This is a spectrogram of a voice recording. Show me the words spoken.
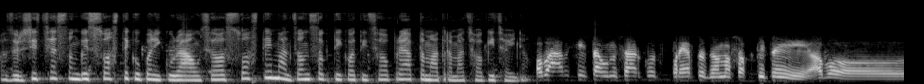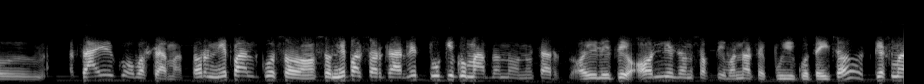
हजुर शिक्षासँगै स्वास्थ्यको पनि कुरा आउँछ। स्वास्थ्यमा जनशक्ति कति छ पर्याप्त मात्रामा छ कि छैन? अब आवश्यकता अनुसारको पर्याप्त जनशक्ति चाहिँ अब चाहिएको अवस्थामा तर नेपालको नेपाल सरकारले तोकेको मापदण्ड अनुसार अहिले चाहिँ अन्य जनशक्ति भन्न चाहिँ पुगेको चाहिँ छ। त्यसमा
